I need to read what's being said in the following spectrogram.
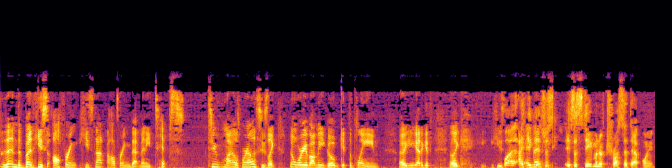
then, but he's offering. He's not offering that many tips to Miles Morales. He's like, "Don't worry about me. Go get the plane. Uh, you got to get like." He's. Well, I, I think that's just it's a statement of trust at that point.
